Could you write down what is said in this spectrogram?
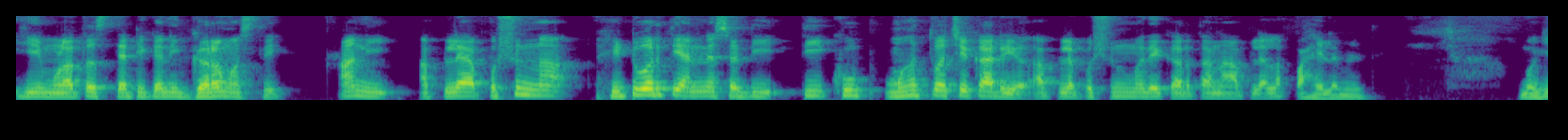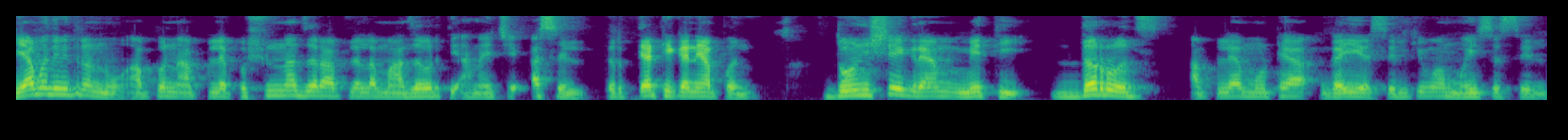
ही मुळातच त्या ठिकाणी गरम असते आणि आपल्या पशूंना हिटवरती आणण्यासाठी ती खूप महत्त्वाचे कार्य आपल्या पशूंमध्ये करताना आपल्याला पाहायला मिळते. मग यामध्ये मित्रांनो आपण आपल्या पशूंना जर आपल्याला माझावरती आणायचे असेल तर त्या ठिकाणी आपण दोनशे ग्रॅम मेथी दररोज आपल्या मोठ्या गायी असेल किंवा म्हैस असेल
